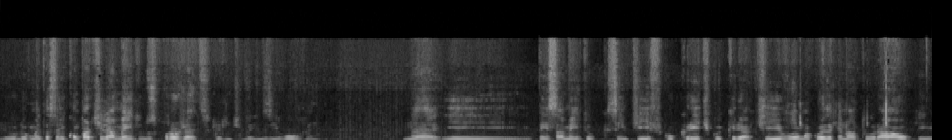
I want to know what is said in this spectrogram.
documentação e compartilhamento dos projetos que a gente vem desenvolvendo, né, e pensamento científico, crítico e criativo é uma coisa que é natural, que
